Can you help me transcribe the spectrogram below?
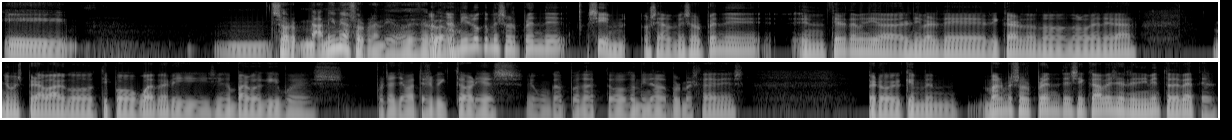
Y a mí me ha sorprendido, desde luego. A mí lo que me sorprende, sí, o sea, me sorprende en cierta medida el nivel de Ricardo, no, no lo voy a negar. Yo me esperaba algo tipo Weber y sin embargo aquí pues, pues ya lleva tres victorias en un campeonato dominado por Mercedes. Pero el que más me sorprende, si cabe, es el rendimiento de Vettel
